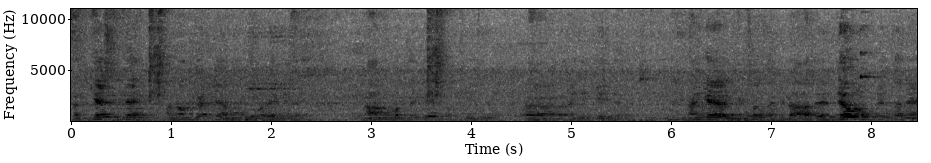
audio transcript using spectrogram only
ನನ್ನ ಕೇಸ್ ಇದೆ, ಹನ್ನೊಂದು ಗಂಟೆ ಹನ್ನೊಂದುವರೆಗಿದೆ ನಾನು ಮತ್ತೆ ಕೇಸ್ ಇದಕ್ಕೆ ಇದೆ ನನಗೆ ವಿಶ್ವಾಸಕ್ಕಿಲ್ಲ, ಆದರೆ ದೇವರು ಇರ್ತಾನೆ,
